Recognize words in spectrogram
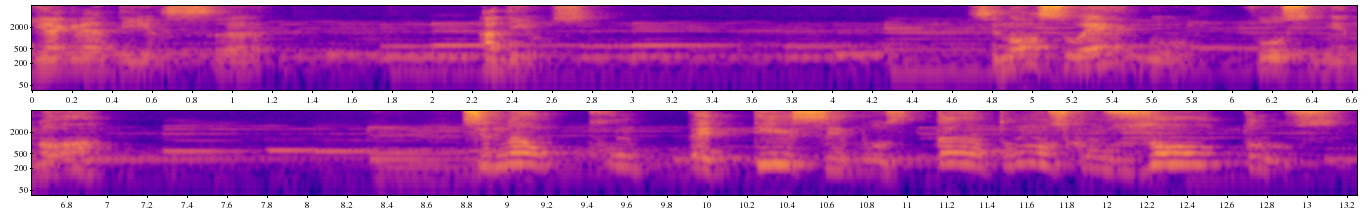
e agradeça a Deus. Se nosso ego fosse menor, se não competíssemos tanto uns com os outros,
